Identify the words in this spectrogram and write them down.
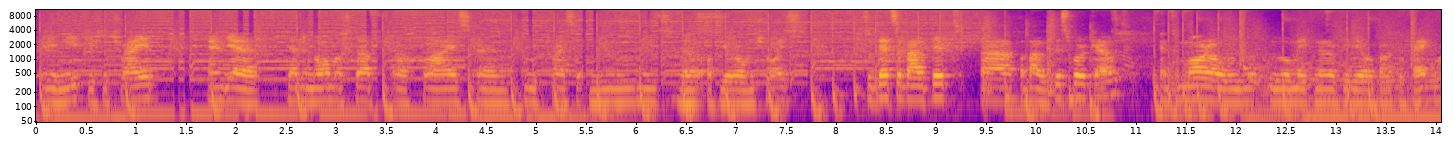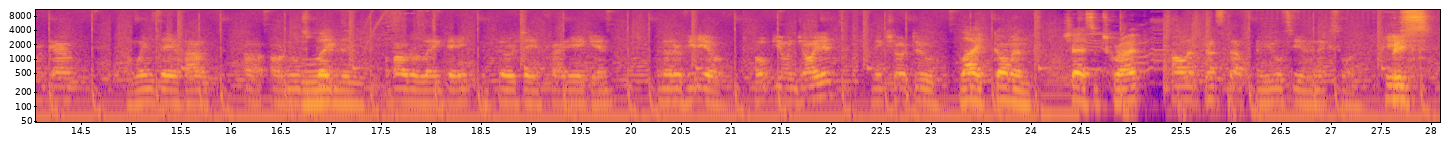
pretty neat. You should try it. And yeah then the normal stuff uh, flies and two tricep movements uh, of your own choice. So that's about it uh, about this workout. And tomorrow we will, make another video about the back workout Wednesday about uh, our new leg day. about our leg day, and Thursday and Friday again another video. Hope you enjoyed it. Make sure to like, comment, share, subscribe, all that good stuff, and we will see you in the next one. Peace. Peace.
